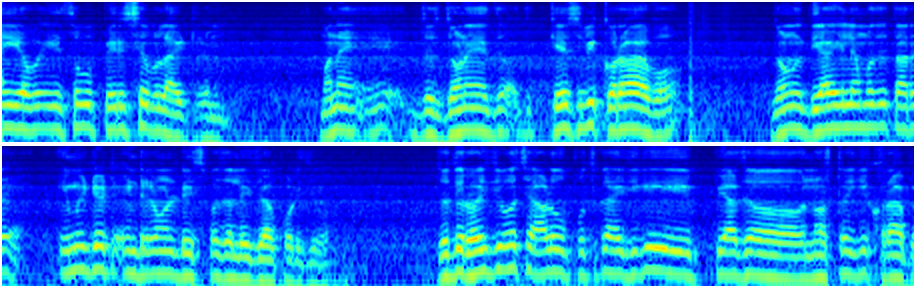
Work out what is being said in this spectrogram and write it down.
ये सब पेरिसेबल आइटम मान जड़े केस भी कराहब जन दिगले मत तार इमिडियेट इंटरमल डिस्पोजल हो पड़ो जदि रही से आलू पुचका पिज नष्ट खराब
